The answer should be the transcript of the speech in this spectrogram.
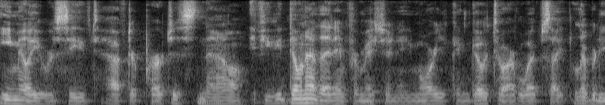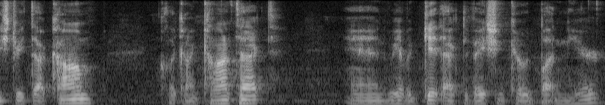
email you received after purchase. Now, if you don't have that information anymore, you can go to our website, libertystreet.com, click on Contact, and we have a get activation code button here.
